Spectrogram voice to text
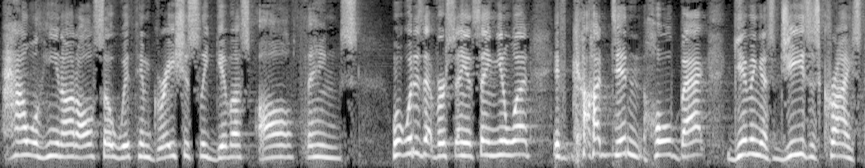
how will he not also with him graciously give us all things? What, what is that verse saying? It's saying, you know what? If God didn't hold back giving us Jesus Christ,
